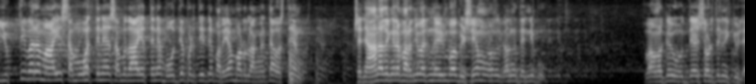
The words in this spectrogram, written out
യുക്തിപരമായി സമൂഹത്തിനെ സമുദായത്തിനെ ബോധ്യപ്പെടുത്തിയിട്ട് പറയാൻ പാടുള്ളൂ. അങ്ങനത്തെ അവസ്ഥയാണ്. പക്ഷെ ഞാനതിങ്ങനെ പറഞ്ഞു വരുന്ന കഴിയുമ്പോൾ വിഷയം അങ്ങ് തെന്നിപ്പോവും അപ്പൊ നമുക്ക് ഉദ്ദേശത്തിൽ നിൽക്കൂല.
